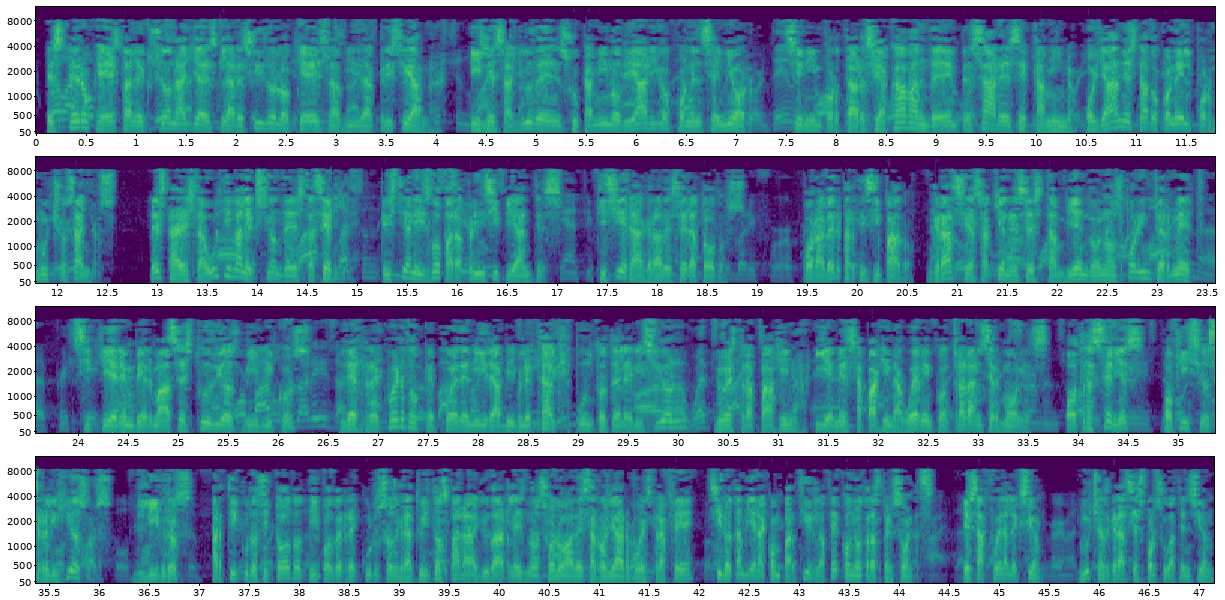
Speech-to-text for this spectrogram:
Espero que esta lección haya esclarecido lo que es la vida cristiana, y les ayude en su camino diario con el Señor, sin importar si acaban de empezar ese camino o ya han estado con Él por muchos años. Esta es la última lección de esta serie, Cristianismo para principiantes. Quisiera agradecer a todos por haber participado. Gracias a quienes están viéndonos por Internet. Si quieren ver más estudios bíblicos, les recuerdo que pueden ir a bibletalk.televisión, nuestra página, y en esa página web encontrarán sermones, otras series, oficios religiosos, libros, artículos y todo tipo de recursos gratuitos para ayudarles no solo a desarrollar vuestra fe, sino también a compartir la fe con otras personas. Esa fue la lección. Muchas gracias por su atención.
